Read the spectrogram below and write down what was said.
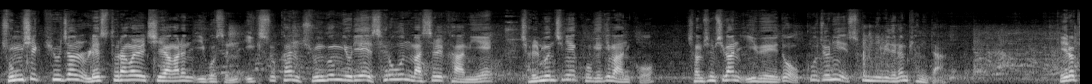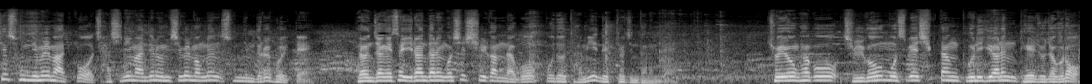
중식 퓨전 레스토랑을 지향하는 이곳은 익숙한 중국 요리의 새로운 맛을 가미해 젊은 층의 고객이 많고 점심시간 이외에도 꾸준히 손님이 드는 편이다. 이렇게 손님을 맞고 자신이 만든 음식을 먹는 손님들을 볼 때 현장에서 일한다는 것이 실감나고 뿌듯함이 느껴진다는데 조용하고 즐거운 모습의 식당 분위기와는 대조적으로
